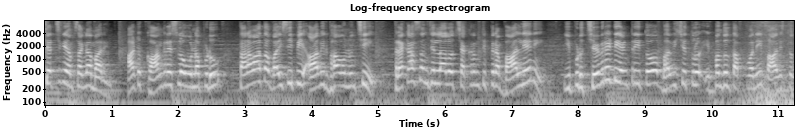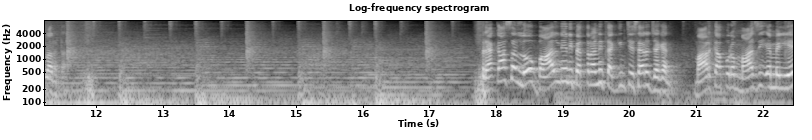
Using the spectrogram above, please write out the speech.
చర్చనీయాంశంగా మారింది. అటు కాంగ్రెస్లో ఉన్నప్పుడు తర్వాత వైసీపీ ఆవిర్భావం నుంచి ప్రకాశం జిల్లాలో చక్రం తిప్పిన బాలినేని ఇప్పుడు చెవిరెడ్డి ఎంట్రీతో భవిష్యత్తులో ఇబ్బందులు తప్పవని భావిస్తున్నారట. ప్రకాశంలో బాలినేని పెత్తనాన్ని తగ్గించేశారు జగన్. మార్కాపురం మాజీ ఎమ్మెల్యే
